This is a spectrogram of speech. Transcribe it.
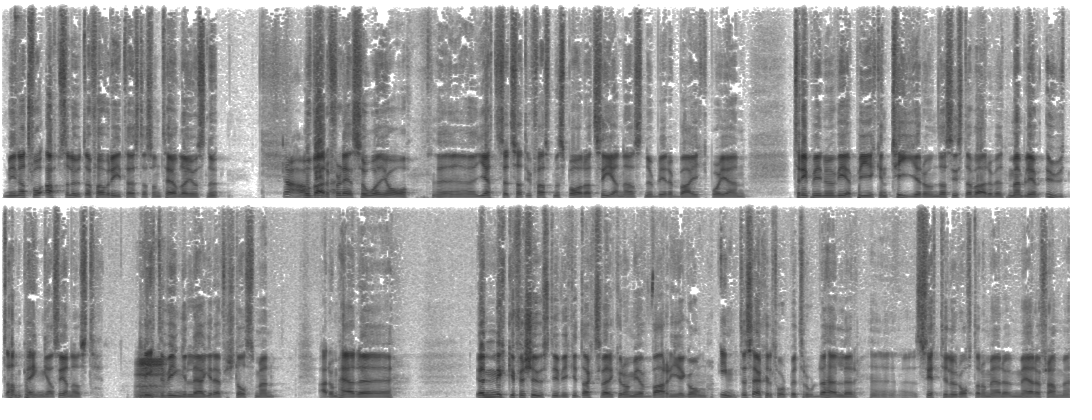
Mina två absoluta favorithästar som tävlar just nu. Jaha. Och varför det är så? Ja, eh, Jetset satt ju fast med sparat senast, nu blir det bike på igen. Trippin VP gick en 10 runda sista varvet, men blev utan pengar senast. Lite vingelläge där förstås, men ja, de här... Eh, jag är mycket förtjust i vilket dagsverke de gör varje gång. Inte särskilt hårt betrodda heller, eh, sett till hur ofta de är med där framme.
